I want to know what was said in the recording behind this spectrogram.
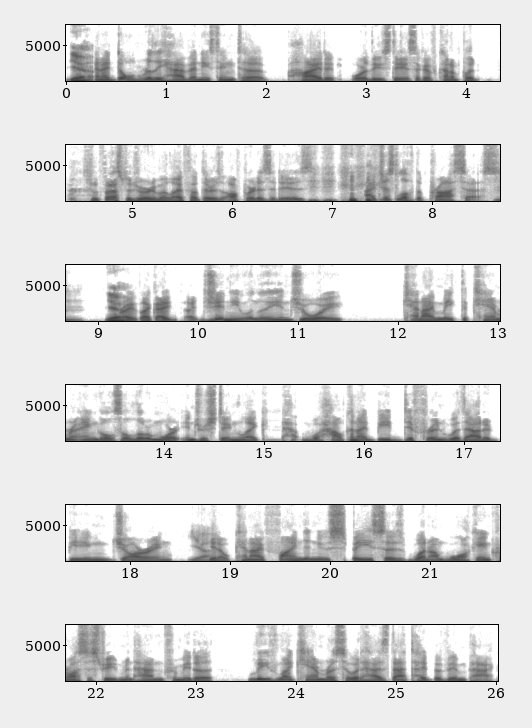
Yeah. and I don't really have anything to hide it for these days. Like I've kind of put the vast majority of my life out there, as awkward as it is. I just love the process, mm. Yeah. right? Like I, I genuinely enjoy. Can I make the camera angles a little more interesting? Like mm. how, how can I be different without it being jarring? Yeah. You know, can I find a new space as when I'm walking across the street in Manhattan for me to leave my camera so it has that type of impact?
